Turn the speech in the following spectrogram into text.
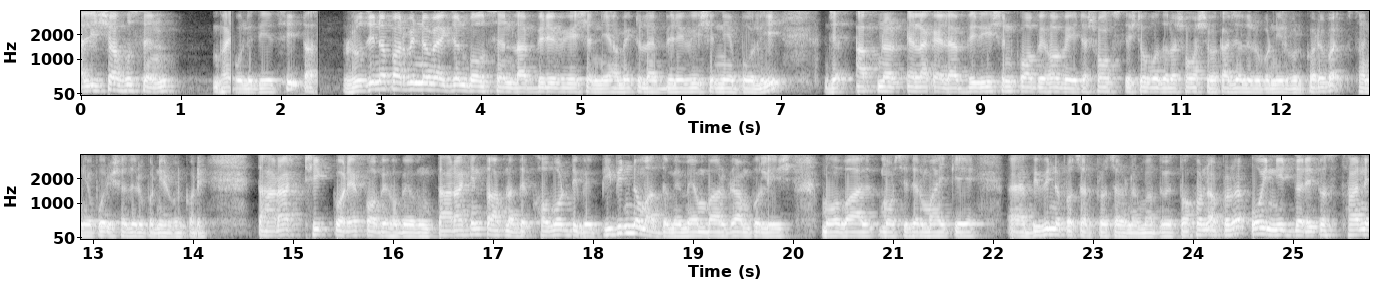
আলিশা হোসেন, ভাই, বলে দিয়েছি তা রোজিনা পারভিন নামে একজন বলছেন ল্যাব ভেরিফিকেশন নিয়ে। আমি একটু ল্যাব ভেরিফিকেশন নিয়ে বলি। যে আপনার এলাকায় ল্যাব ভেরিফিকেশন কবে হবে, এটা সংশ্লিষ্ট উপজেলা সমাজসেবা কার্যালয়ের উপর নির্ভর করে বা স্থানীয় পরিষদের উপর নির্ভর করে। তারা ঠিক করে কবে হবে এবং তারা কিন্তু আপনাদের খবর দিবে বিভিন্ন মাধ্যমে মেম্বার গ্রাম পুলিশ মোবাইল মসজিদের মাইকে বিভিন্ন প্রচার প্রচারণার মাধ্যমে। তখন আপনারা ওই নির্ধারিত স্থানে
